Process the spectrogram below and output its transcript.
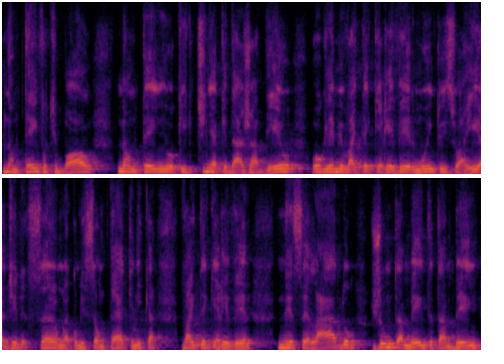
Não tem futebol, não tem o que tinha que dar, já deu. O Grêmio vai ter que rever muito isso aí, a direção, a comissão técnica vai ter que rever nesse lado, juntamente também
